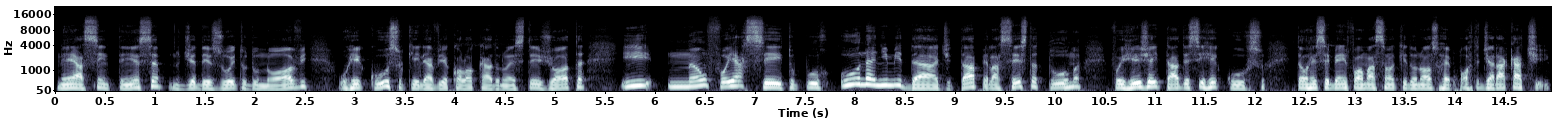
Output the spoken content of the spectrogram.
né, a sentença no dia 18 do 9, o recurso que ele havia colocado no STJ e não foi aceito por unanimidade, tá? Pela sexta turma foi rejeitado esse recurso. Então recebi a informação aqui do nosso repórter de Aracati.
